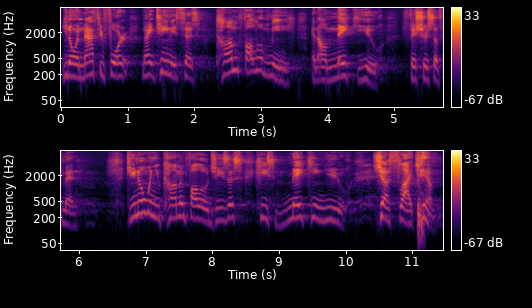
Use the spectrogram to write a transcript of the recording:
You know, in Matthew 4 19, it says, Come follow me, and I'll make you fishers of men. Do you know when you come and follow Jesus, he's making you just like him?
